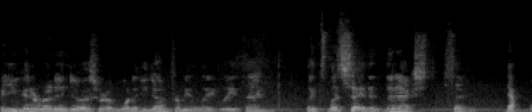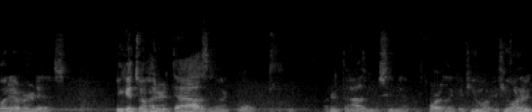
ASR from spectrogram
Are you going to run into a sort of what have you done for me lately thing? Like, let's say that the next thing, Yeah. whatever it is, you get to 100,000, like, well, 100,000, we've seen that before. Like, if you want, if you want to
